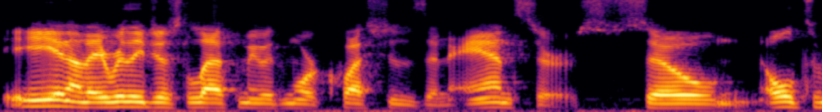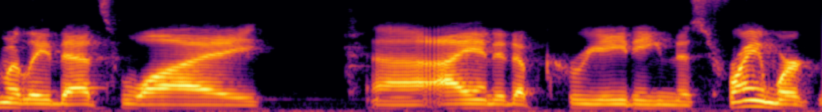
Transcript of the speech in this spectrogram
you know, they really just left me with more questions than answers. So ultimately, that's why uh, I ended up creating this framework.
